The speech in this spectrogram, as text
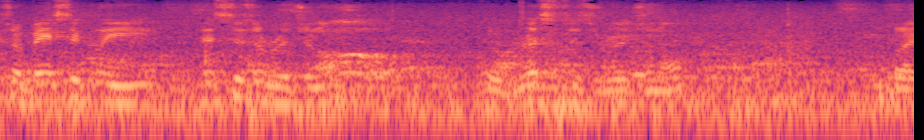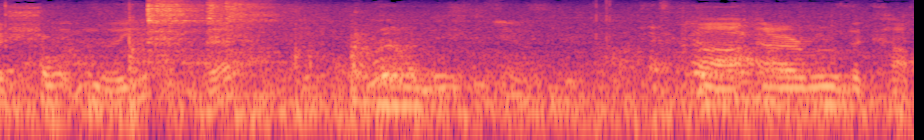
so basically this is original. The wrist is original, but I shortened these this, uh, and I removed the cuff,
